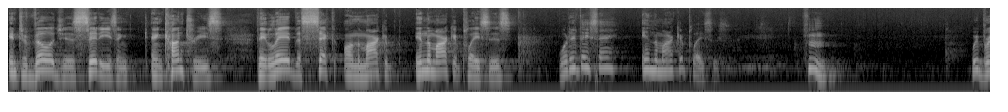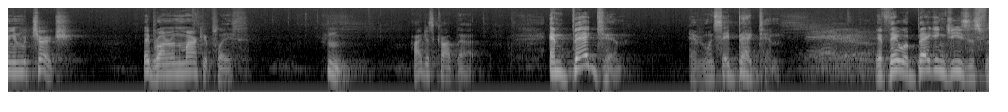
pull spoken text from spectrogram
into villages, cities, and, and countries, they laid the sick on the market, in the marketplaces. What did they say? In the marketplaces. Hmm. We bring him to church. They brought him in the marketplace. Hmm. I just caught that. And begged him. Everyone say, begged him. If they were begging Jesus for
